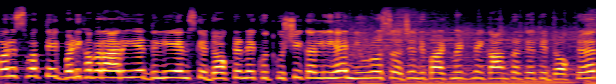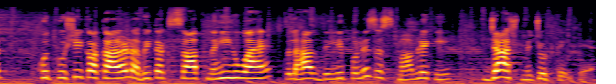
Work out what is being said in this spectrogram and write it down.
और इस वक्त एक बड़ी खबर आ रही है। दिल्ली एम्स के डॉक्टर ने खुदकुशी कर ली है। न्यूरो सर्जन डिपार्टमेंट में काम करते थे डॉक्टर। खुदकुशी का कारण अभी तक साफ़ नहीं हुआ है। फ़िलहाल दिल्ली पुलिस इस मामले की जाँच में जुट गई है।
